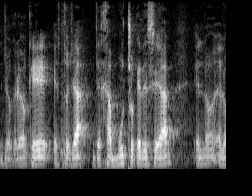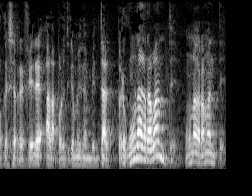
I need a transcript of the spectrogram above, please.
yo creo que esto ya deja mucho que desear en lo, que se refiere a la política medioambiental, pero con un agravante, con un agravante.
